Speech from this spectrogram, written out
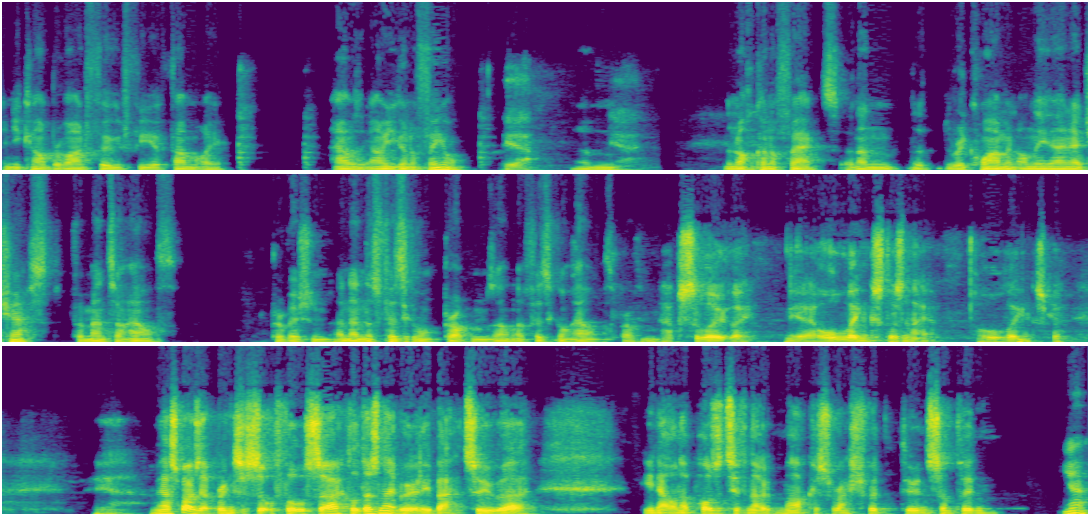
and you can't provide food for your family. How, how are you going to feel? Yeah, Um, yeah. The knock on effect, and then the, requirement on the NHS for mental health provision. And then there's physical problems, aren't there? Physical health problems. Absolutely. Yeah, all links, doesn't it? All links. But yeah, I, mean, I suppose that brings us sort of full circle, doesn't it? Really, back to uh, you know, on a positive note, Marcus Rashford doing something Yeah.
